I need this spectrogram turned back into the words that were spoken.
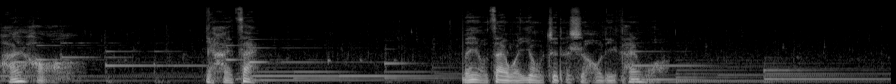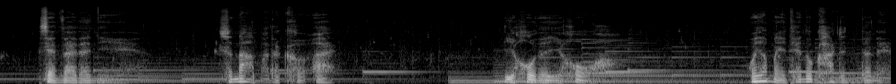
还好，你还在，没有在我幼稚的时候离开我。现在的你，是那么的可爱。以后的以后啊，我要每天都看着你的脸，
